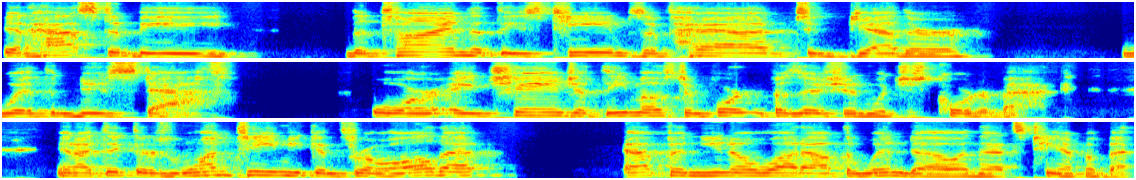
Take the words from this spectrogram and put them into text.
it has to be the time that these teams have had together with new staff or a change at the most important position, which is quarterback. And I think there's one team you can throw all that up and you know what out the window, and that's Tampa Bay.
